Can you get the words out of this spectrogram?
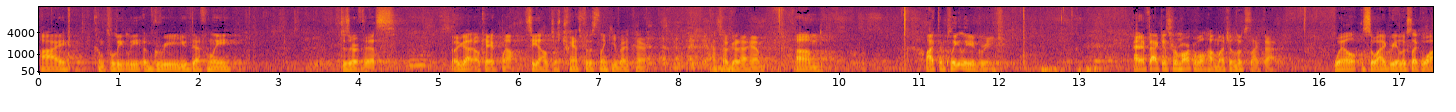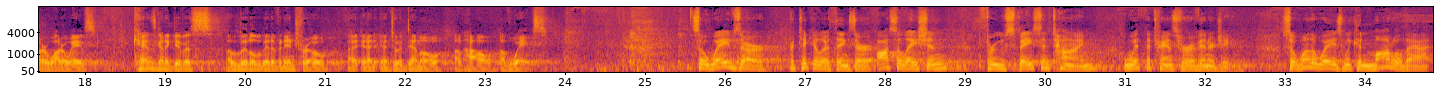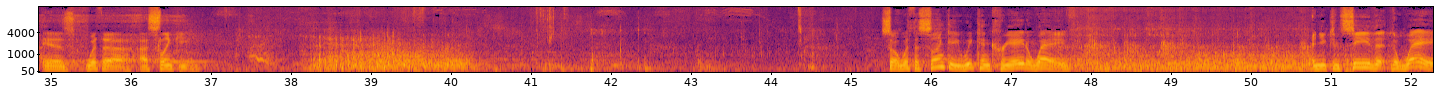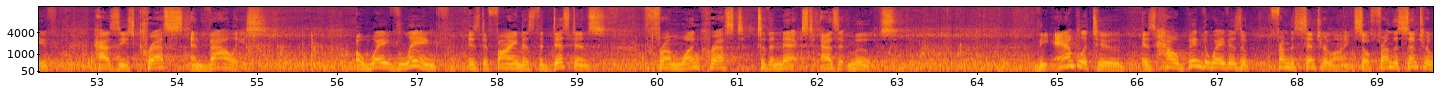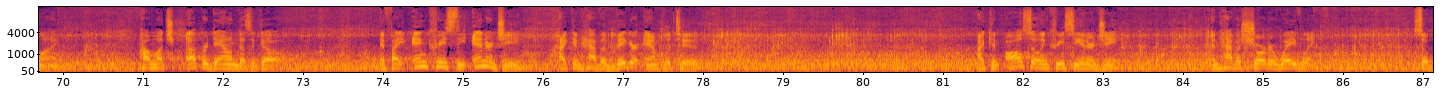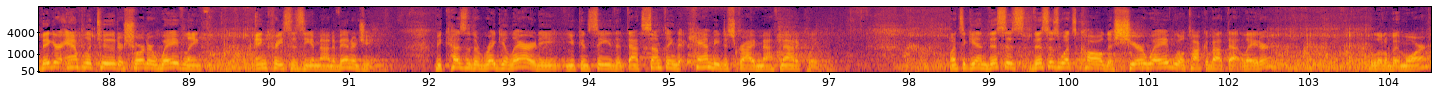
I completely agree. You definitely deserve this. Oh, you got it? Okay, well, see, I'll just transfer the slinky right there. That's how good I am. Um, I completely agree. And in fact, it's remarkable how much it looks like that. Well, so I agree. It looks like water, water waves. Ken's going to give us a little bit of an intro uh, into a demo of how of waves. So waves are particular things. They're oscillation through space and time with the transfer of energy. So, one of the ways we can model that is with a, a slinky. So, with a slinky, we can create a wave, and you can see that the wave has these crests and valleys. A wavelength is defined as the distance from one crest to the next as it moves. The amplitude is how big the wave is from the center line. So, from the center line, how much up or down does it go? If I increase the energy, I can have a bigger amplitude. I can also increase the energy and have a shorter wavelength. So, bigger amplitude or shorter wavelength increases the amount of energy. Because of the regularity, you can see that that's something that can be described mathematically. Once again, this is, this is what's called a shear wave. We'll talk about that later a little bit more.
